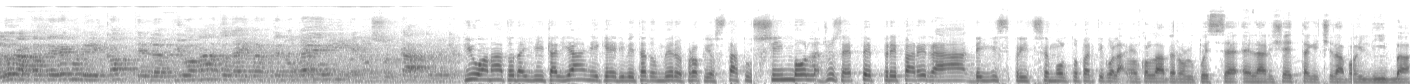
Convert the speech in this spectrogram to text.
Allora parleremo del cocktail più amato dai partenopei e non soltanto perché più amato dagli italiani che è diventato un vero e proprio status symbol, Giuseppe preparerà degli spritz molto particolari. Con l'Aperol questa è la ricetta che ci dà poi l'IBA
